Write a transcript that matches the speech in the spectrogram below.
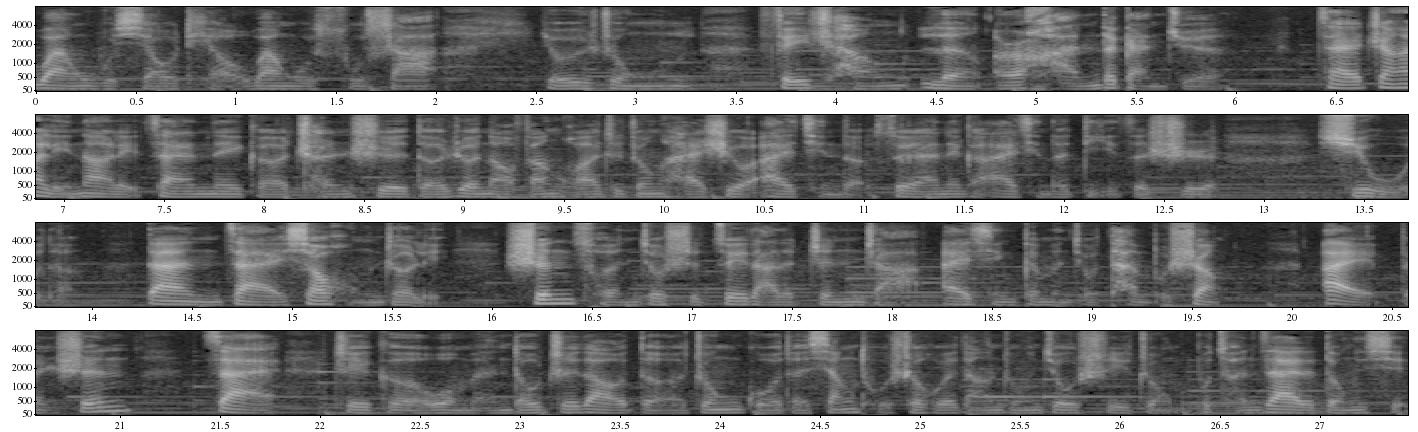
万物萧条，万物肃杀。有一种非常冷而寒的感觉，在张爱玲那里，在那个城市的热闹繁华之中，还是有爱情的。虽然那个爱情的底子是虚无的，但在萧红这里，生存就是最大的挣扎，爱情根本就谈不上。爱本身，在这个我们都知道的中国的乡土社会当中，就是一种不存在的东西。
